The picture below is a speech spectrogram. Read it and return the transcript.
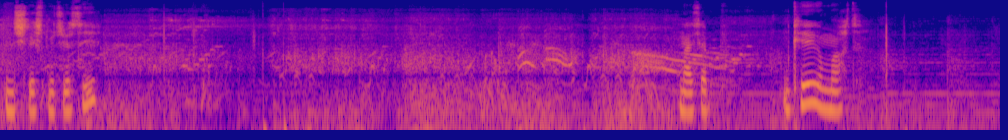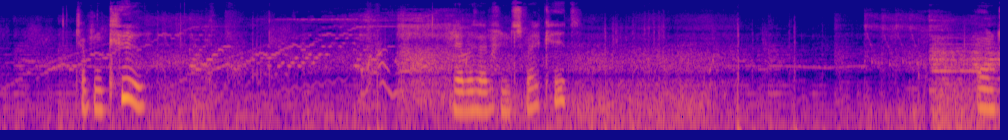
bin schlecht mit Jesse. Na, ich habe einen Kill gemacht. Ich habe einen Kill. Ja, aber habe ich schon zwei Kills. Und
